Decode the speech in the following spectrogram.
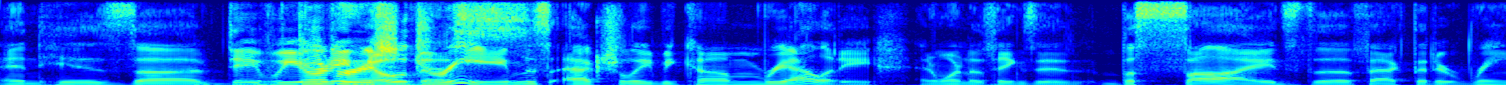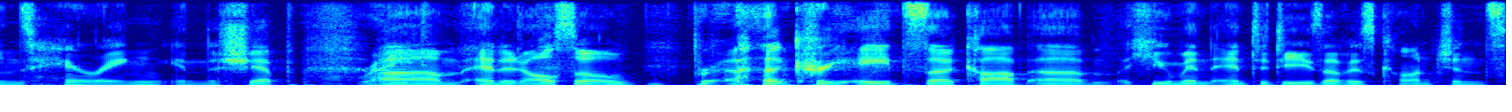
and his uh, Dave, we already know this. dreams actually become reality. And one of the things is, besides the fact that it rains herring in the ship, Right. um, and it also creates uh, cop, um, human entities of his conscience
